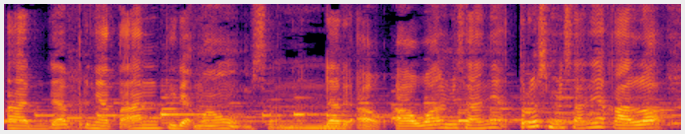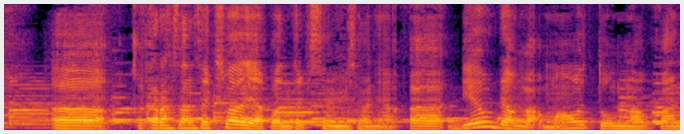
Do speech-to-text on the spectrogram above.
ada pernyataan tidak mau misalnya. Hmm. dari aw- awal misalnya terus misalnya kalau eh, kekerasan seksual ya konteksnya misalnya eh, dia udah nggak mau tuh melakukan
